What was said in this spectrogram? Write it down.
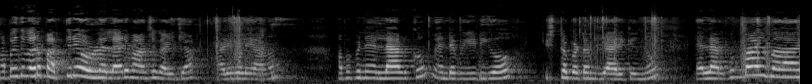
അപ്പൊ ഇത് വേറെ പത്ത് രൂപ ഉള്ളു. എല്ലാരും വാങ്ങിച്ച് കഴിക്കാം. അടിപൊളിയാണ്. അപ്പൊ പിന്നെ എല്ലാവർക്കും എന്റെ വീഡിയോ ഇഷ്ടപ്പെട്ടെന്ന് വിചാരിക്കുന്നു. എല്ലാവർക്കും ബൈ ബൈ.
